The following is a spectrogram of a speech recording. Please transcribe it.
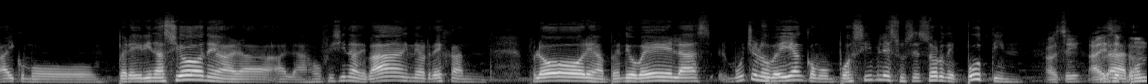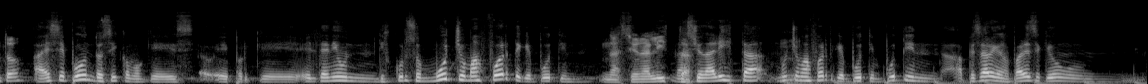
hay como peregrinaciones a, la- a las oficinas de Wagner, dejan flores, han prendido velas. Muchos lo veían como un posible sucesor de Putin. Ah, sí, a ese punto. A ese punto, sí, como que es, eh, porque él tenía un discurso mucho más fuerte que Putin, Nacionalista. nacionalista, mucho Mm. más fuerte que Putin. Putin, a pesar de que nos parece que es un,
